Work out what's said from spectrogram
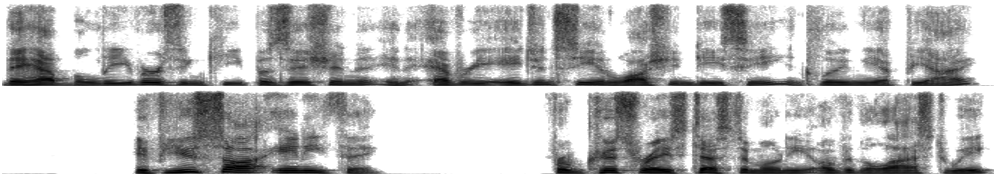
They have believers in key position in every agency in Washington, D.C., including the FBI. If you saw anything from Chris Wray's testimony over the last week,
